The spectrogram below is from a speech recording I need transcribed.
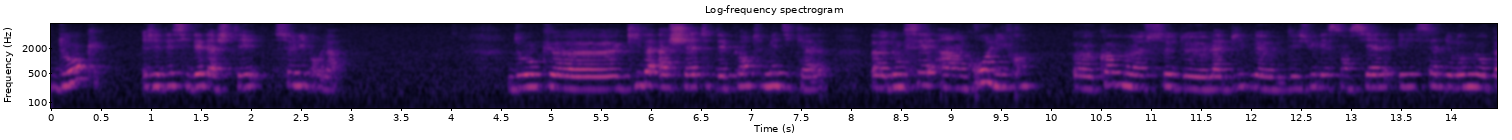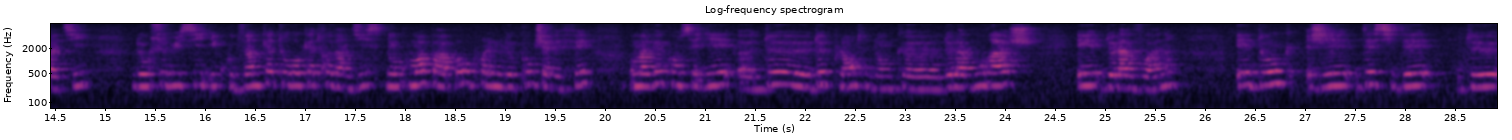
Donc j'ai décidé d'acheter ce livre-là. Donc euh, Guide achète des plantes médicales. donc c'est un gros livre comme ceux de la Bible des huiles essentielles et celle de l'homéopathie. Donc celui-ci il coûte 24,90€. Donc moi par rapport au problème de peau que j'avais fait, on m'avait conseillé euh, deux, plantes, donc euh, de la bourrache et de l'avoine. Et donc j'ai décidé de,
